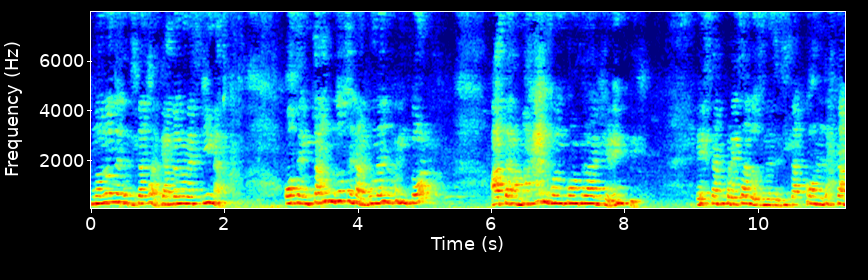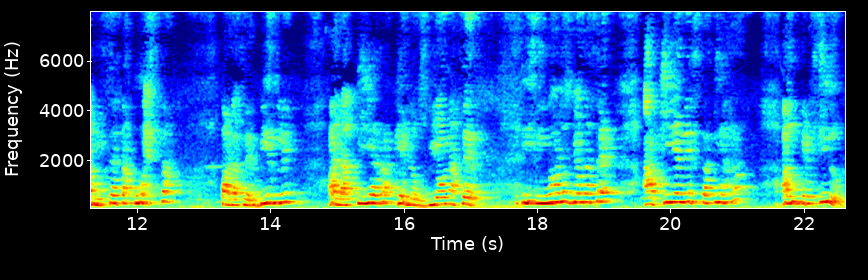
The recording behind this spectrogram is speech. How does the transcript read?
No los necesita chateando en una esquina o sentándose en algún rincón a tramar algo en contra del gerente. Esta empresa los necesita con la camiseta puesta para servirle a la tierra que los vio nacer y si no los vio nacer, aquí en esta tierra han crecido.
